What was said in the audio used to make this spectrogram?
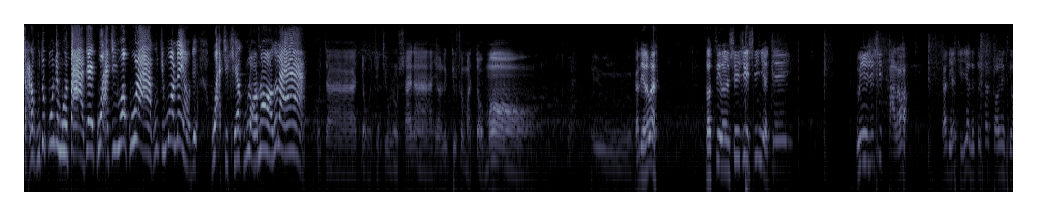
Trả nó cũng tôi muốn cho người ta chứ quả à, chị quá cú là cũng chỉ muốn này hả chị? Quả à, chị cũng lò nó đó là. Ôi cha trời chị chiêu rồi sai nè. Hay là liên tiêu cho mà cái gì lắm mày giờ chỉ là xí xí xí nhỉ chị lúc như xí xí thả 了。cái điện chỉ là tôi sẽ cho lên tiêu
